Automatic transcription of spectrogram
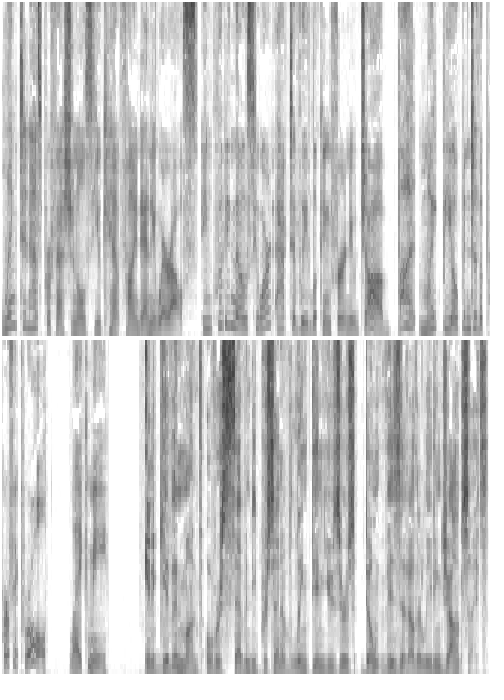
LinkedIn has professionals you can't find anywhere else, including those who aren't actively looking for a new job, but might be open to the perfect role, like me. In a given month, over 70% of LinkedIn users don't visit other leading job sites.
